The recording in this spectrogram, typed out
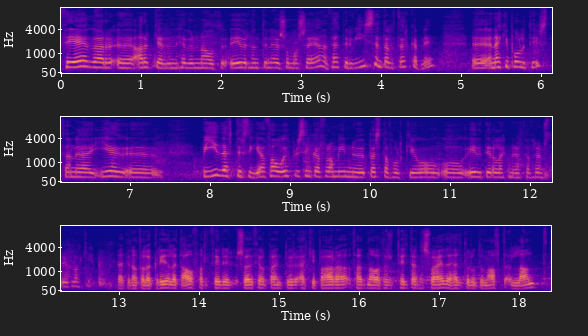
þegar uh, argerðin hefur náð yfir höndinu eða svo má segja en þetta er vísendalegt verkefni uh, en ekki politist þannig að ég uh, býð eftir því að fá upplýsingar frá mínu bestafólki og, og yfirdýralæknir er það fremstur í flokki. Þetta er náttúrulega gríðalegt áfall fyrir söðfjárbændur ekki bara þarna á þessu tildækna svæði heldur út um allt land.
